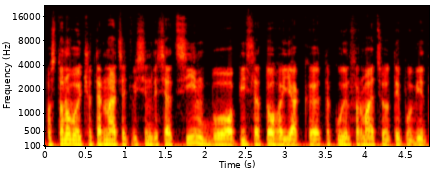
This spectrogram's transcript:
постановою 1487, Бо після того як таку інформацію типу від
